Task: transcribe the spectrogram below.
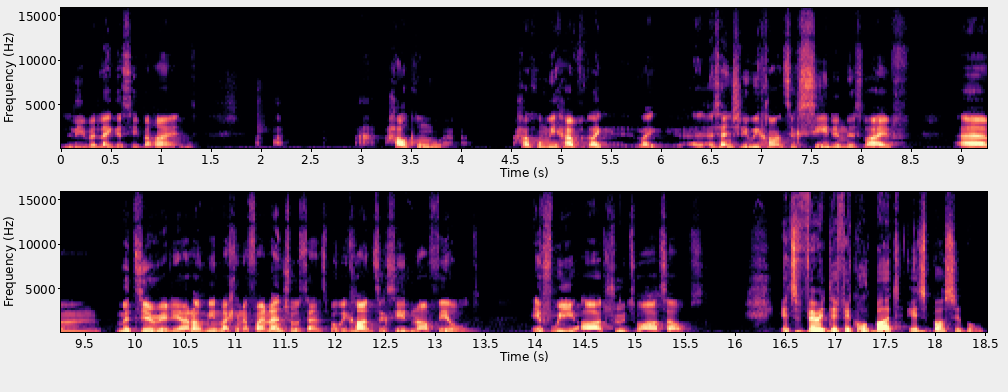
leave a legacy behind. How can how can we have like like essentially we can't succeed in this life um materially. I don't mean like in a financial sense but we can't succeed in our field if we are true to ourselves. It's very difficult, but it's possible.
